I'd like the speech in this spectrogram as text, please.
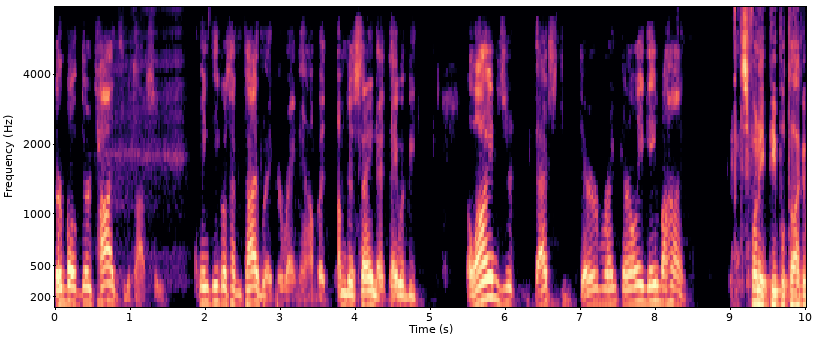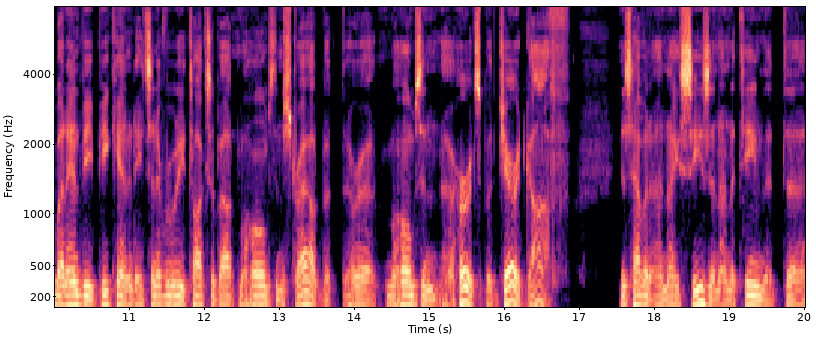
they're both they're tied for the top seed. I think the Eagles have the tiebreaker right now, but I'm just saying that they would be. The Lions. are- That's they're right. They're only a game behind. It's funny people talk about MVP candidates, and everybody talks about Mahomes and Stroud, but or uh, Mahomes and uh, Hurts, but Jared Goff is having a nice season on a team that uh,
